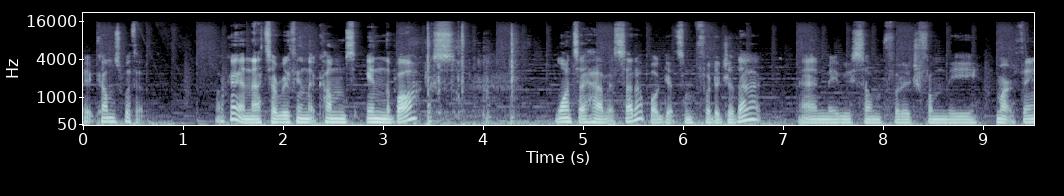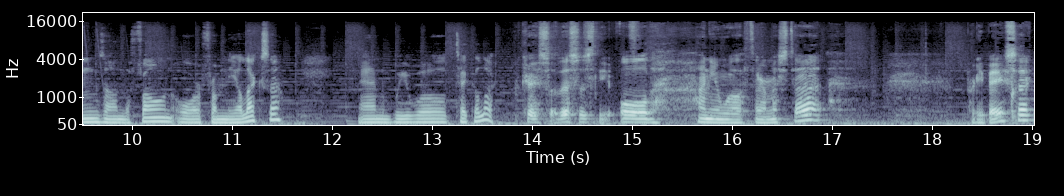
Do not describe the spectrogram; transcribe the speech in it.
It comes with it. Okay, and that's everything that comes in the box. Once I have it set up, I'll get some footage of that and maybe some footage from the smart things on the phone or from the Alexa and we will take a look. Okay, so this is the old Honeywell thermostat. Pretty basic.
